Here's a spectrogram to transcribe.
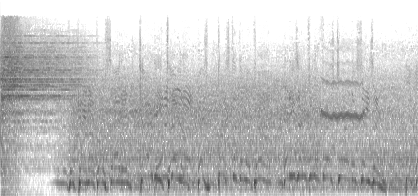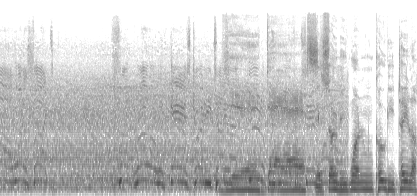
He came up offside There's only one Codie Taylor.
